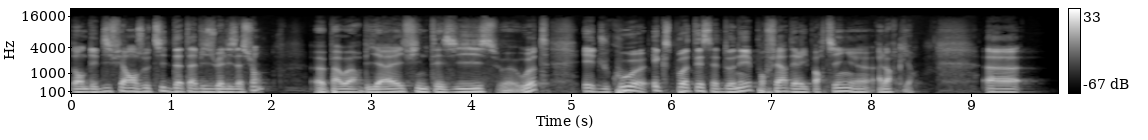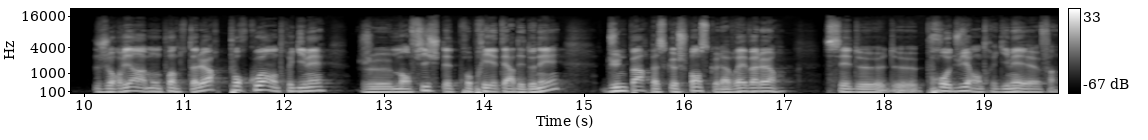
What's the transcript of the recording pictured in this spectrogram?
dans des différents outils de data visualisation, euh, Power BI, Fintesis euh, ou autre, et du coup exploiter cette donnée pour faire des reporting à leurs clients. je reviens à mon point tout à l'heure. Pourquoi entre guillemets je m'en fiche d'être propriétaire des données? D'une part parce que je pense que la vraie valeur c'est de, de produire entre guillemets, enfin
